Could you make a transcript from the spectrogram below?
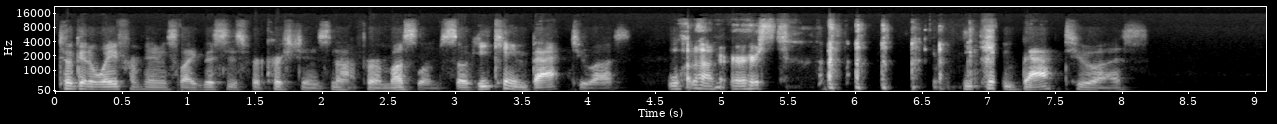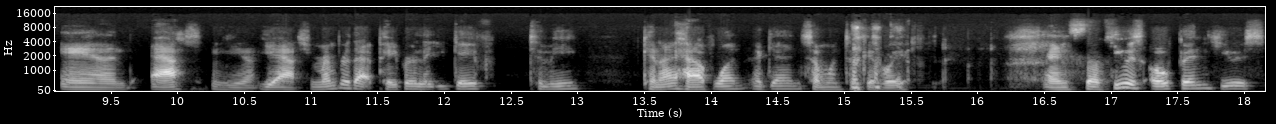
took it away from him. He's like, "This is for Christians, not for Muslims." So he came back to us. What on earth? he came back to us and asked. You know, he asked, "Remember that paper that you gave to me? Can I have one again?" Someone took it away. and so he was open. He was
